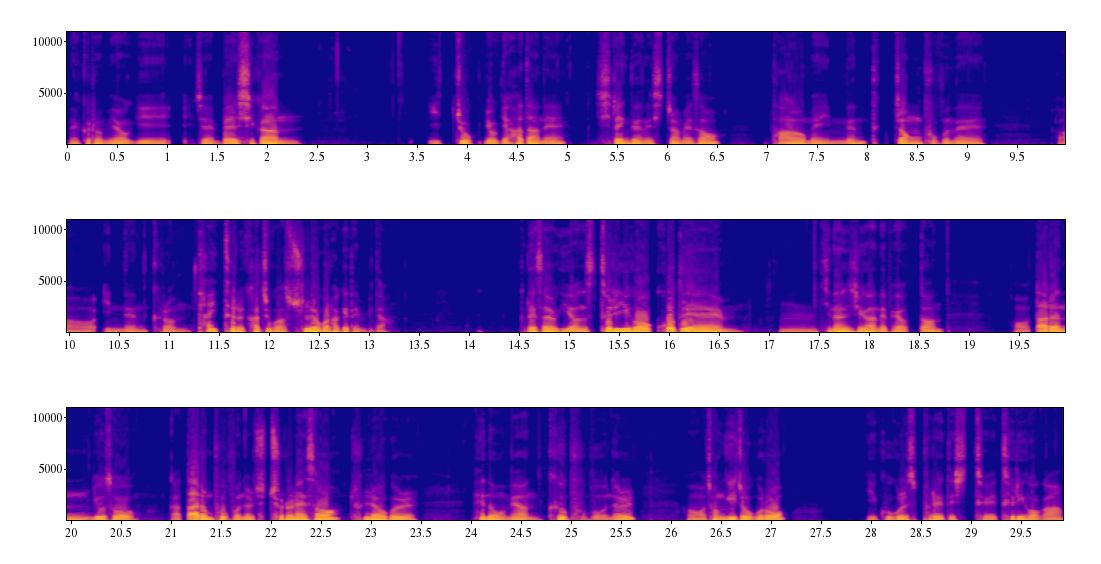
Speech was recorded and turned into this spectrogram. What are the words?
네, 그럼 여기 이제 매 시간 이쪽 여기 하단에 실행되는 시점에서 다음에 있는 특정 부분에 어, 있는 그런 타이틀을 가지고 와서 출력을 하게 됩니다. 그래서 여기 연스트리거 코드에 음, 지난 시간에 배웠던 어, 다른 요소, 그러니까 다른 부분을 추출을 해서 출력을 해놓으면 그 부분을 어, 정기적으로 이 구글 스프레드시트의 트리거가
